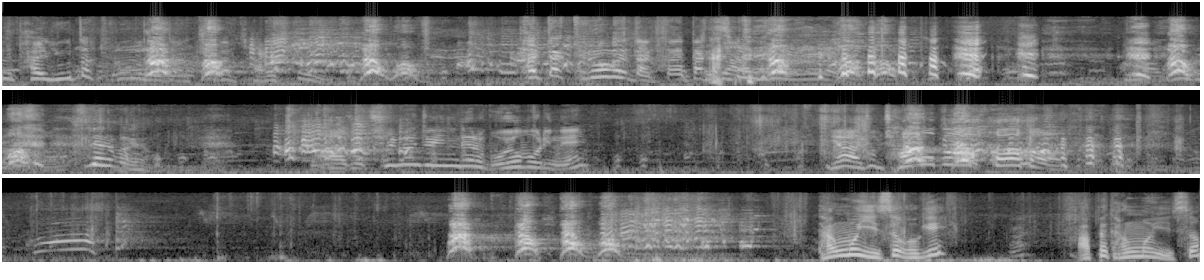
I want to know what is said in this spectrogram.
새끼들 팔 이거 딱 들어오면 나 제가 잘했어. 팔딱 들어오면 나딱 딱. 기다려봐요. 아저 칠면조 있는 대로 모여버리네 야 좀 잡아봐 닭모이 있어 거기? 앞에 닭모이 있어?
